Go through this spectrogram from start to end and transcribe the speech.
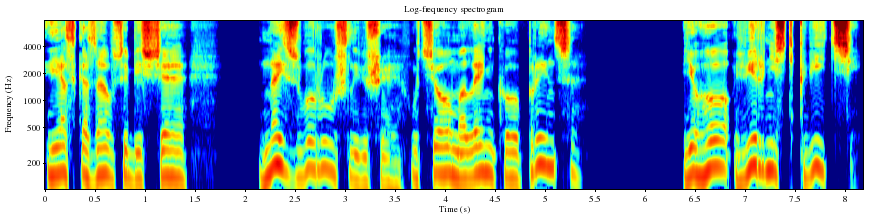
і я сказав собі ще найзворушливіше у цього маленького принца його вірність квітці,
